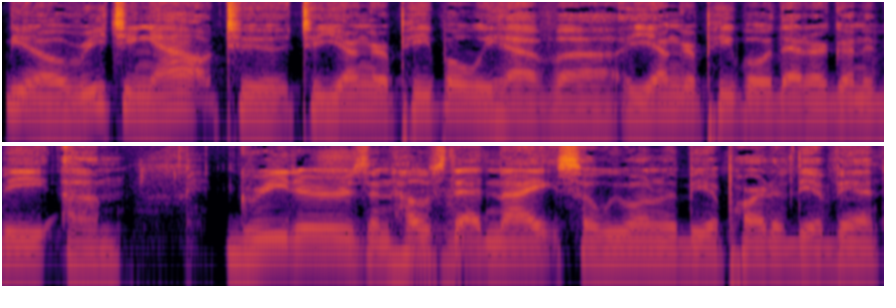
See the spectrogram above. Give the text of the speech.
you know, reaching out to, to younger people. We have uh, younger people that are going to be um, greeters and host mm-hmm. that night. So we want them to be a part of the event.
